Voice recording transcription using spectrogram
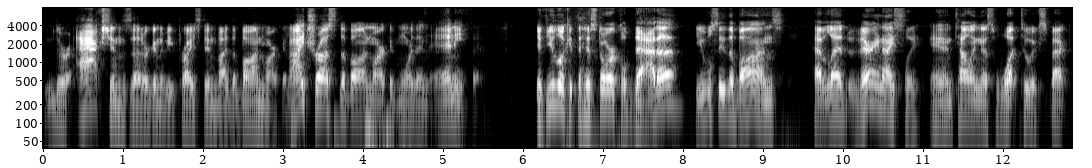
their actions that are going to be priced in by the bond market. I trust the bond market more than anything. If you look at the historical data, you will see the bonds have led very nicely in telling us what to expect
